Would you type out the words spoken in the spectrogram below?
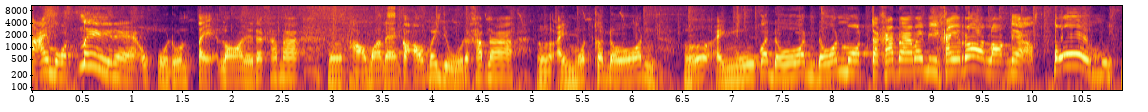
ตายหมดนี่เนี่ยโอ้โหโดนเตะรอเลยนะครับนะเออเผามาแรงก็เอาไม่อยู่นะครับนะเออไอ้มดก็โดน เออไอ้งูก็โดน โดนหมดนะครับนะไม่มีใครรอดหรอกเนี่ยตุ้มโอ้โห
